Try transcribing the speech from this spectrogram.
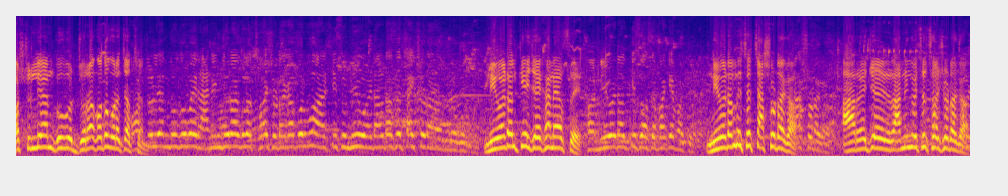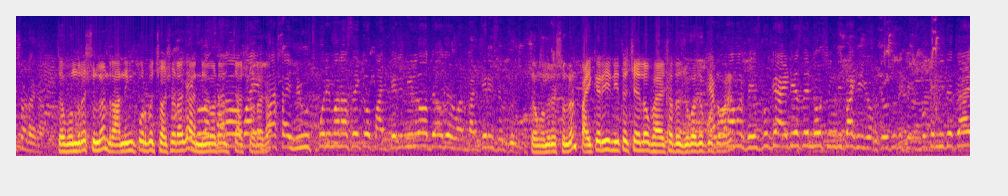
অস্ট্রেলিয়ান ঘুঘুর জোড়া কত করে চাচ্ছেন? অস্ট্রেলিয়ান গুগু ভাই রানিং জোড়াগুলো টাকা পড়ব আর কিছু নিউ অ্যাডাল্ট আছে চারশো টাকা করে পড়ব। নিউ কি যেখানে আছে? হ্যাঁ নিউ অ্যাডাল্ট কিছু আছে ফাঁকে ফাঁকে নিউ হচ্ছে চারশো টাকা। চারশো টাকা। আর এই যে রানিং হচ্ছে ছয়শো টাকা। ছয়শো টাকা। তো বন্ধুরা শুনলেন রানিং পড়বে ছয়শো টাকা আর নিউ টাকা। হিউজ পরিমাণ আছে কেউ পাইকারি নিলেও দেওয়া যাবে পাইকারি সেল করব। তো বন্ধুরা শুনলেন পাইকারি নিতে চাইলেও ভাইয়ের সাথে যোগাযোগ করতে পারেন। আমার ফেসবুকে আইডি আছে পাখি করে। কেউ যদি ফেসবুকে নিতে চায়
